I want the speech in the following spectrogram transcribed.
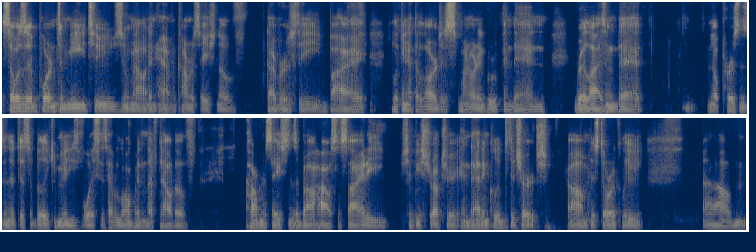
so it's important to me to zoom out and have a conversation of diversity by looking at the largest minority group and then realizing that you know persons in the disability community's voices have long been left out of conversations about how society should be structured, and that includes the church. Um, historically, um,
